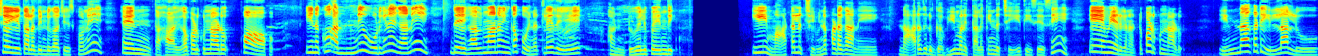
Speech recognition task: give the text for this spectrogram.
చెయ్యి తలదిండుగా చేసుకొని ఎంత హాయిగా పడుకున్నాడో పాపం. ఈయనకు అన్నీ ఊడిగినాయి కానీ దేహాభిమానం ఇంకా పోయినట్లేదే అంటూ వెళ్ళిపోయింది. ఈ మాటలు చెవిన పడగానే నారదుడు గభీమని తల కింద చెయ్యి తీసేసి ఏమి ఎరగనట్టు పడుకున్నాడు. ఇందాకటి ఇల్లాళ్ళు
